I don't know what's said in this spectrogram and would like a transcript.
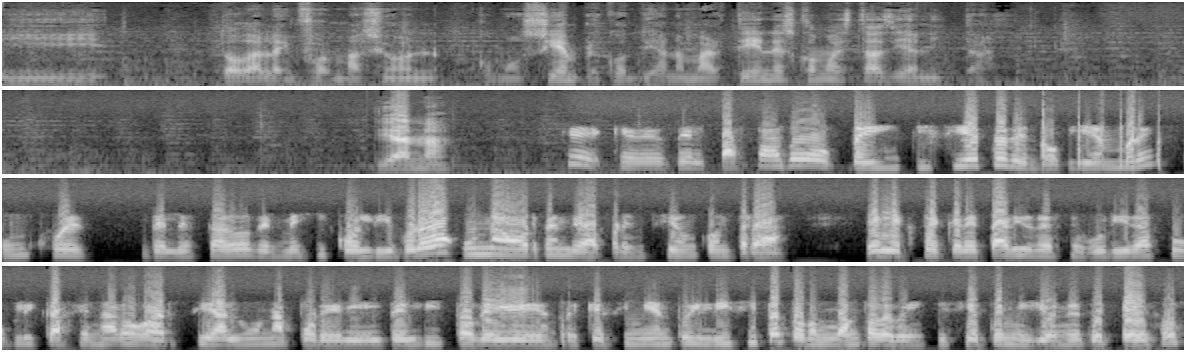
y toda la información, como siempre, con Diana Martínez. ¿Cómo estás, Dianita? Diana. Que, que desde el pasado 27 de noviembre, un juez del Estado de México libró una orden de aprehensión contra el exsecretario de Seguridad Pública, Genaro García Luna, por el delito de enriquecimiento ilícito por un monto de 27 millones de pesos.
